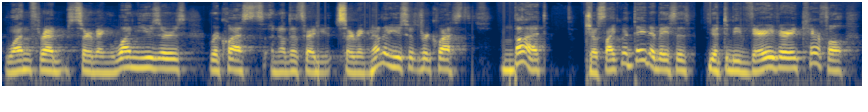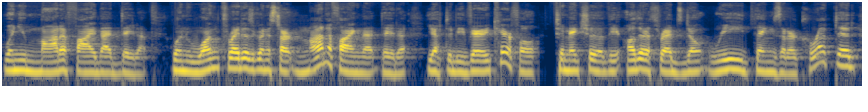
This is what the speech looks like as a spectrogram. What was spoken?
one thread serving one user's requests, another thread serving another user's requests, but just like with databases, you have to be very, very careful when you modify that data. When one thread is going to start modifying that data, you have to be very careful to make sure that the other threads don't read things that are corrupted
